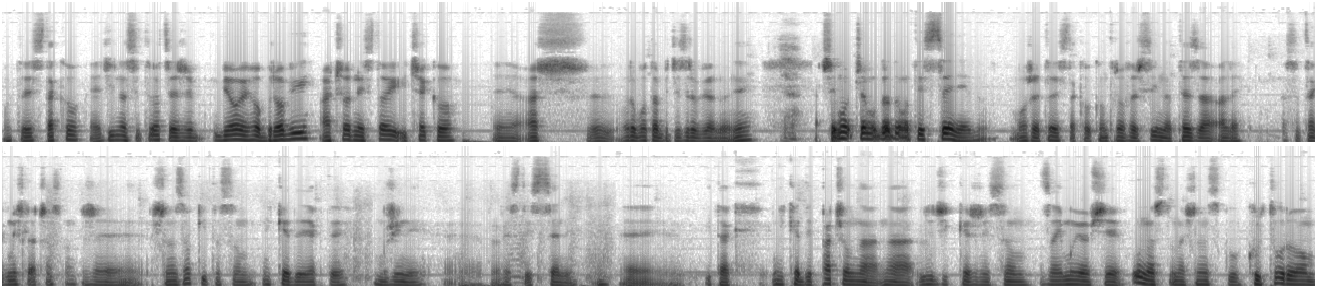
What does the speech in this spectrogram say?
Bo to jest taka e, dziwna sytuacja, że biały obrobi, a czarny stoi i czeka, aż robota będzie zrobiona, nie? A czemu, czemu godą o tej scenie? No, może to jest taka kontrowersyjna teza, ale sobie tak myślę czasem, że Ślązoki to są niekiedy jak te murzyny e, prawie z tej sceny. E, I tak niekiedy patrzą na, na ludzi, którzy są, zajmują się u nas tu na Śląsku kulturą,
